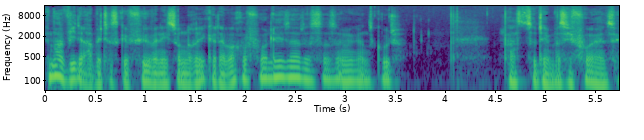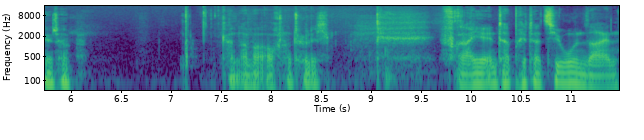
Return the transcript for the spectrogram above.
Immer wieder habe ich das Gefühl, wenn ich so einen Rilke der Woche vorlese, dass das irgendwie ganz gut passt zu dem, was ich vorher erzählt habe. Kann aber auch natürlich freie Interpretation sein.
